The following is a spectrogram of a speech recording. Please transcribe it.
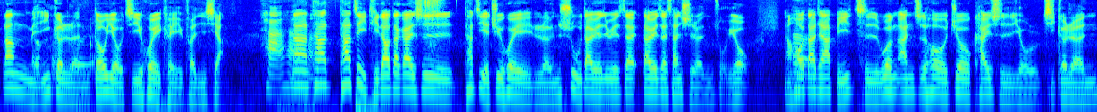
让每一个人都有机会可以分享。那他他自己提到，大概是他自己的聚会人数大约约在大约在三十人左右。然后大家彼此问安之后，就开始有几个人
